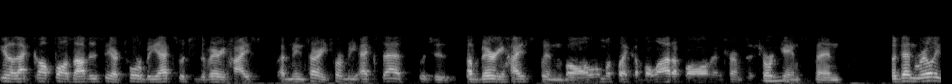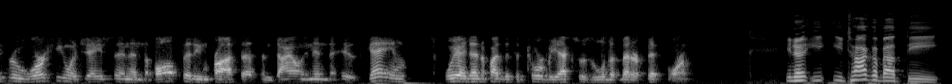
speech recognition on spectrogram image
You know that golf ball is obviously our Tour BX, which is a very high. I mean, sorry, Tour BXS, which is a very high spin ball, almost like a balata ball in terms of short mm-hmm. game spin. But then, really through working with Jason and the ball fitting process and dialing into his game, we identified that the Tour BX was a little bit better fit for him. You know, you, you talk about the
